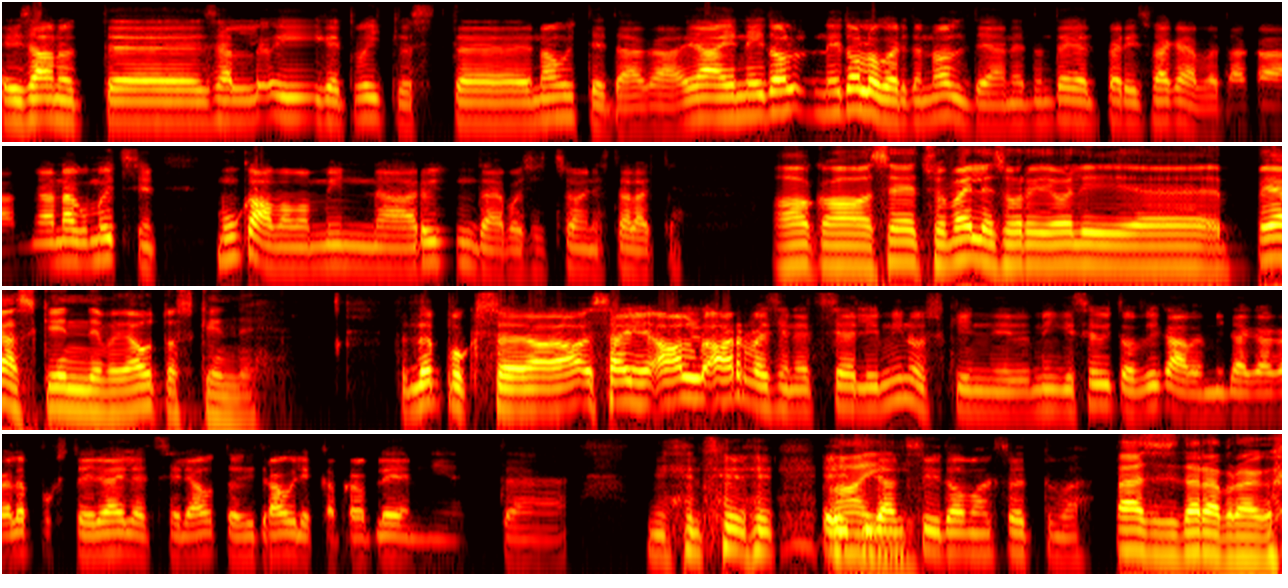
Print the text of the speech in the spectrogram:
ei saanud äh, seal õiget võitlust nautida, aga ja ei, neid, neid olukordi on olnud ja need on tegelikult päris vägevad, aga ja, nagu ma ütlesin, mugavam on minna ründaja positsioonist alati. aga see, et sul välja suri, oli peas kinni või autos kinni? Lõpuks äh, sai, arvasin, et see oli minus kinni mingi sõiduviga või midagi, aga lõpuks tuli välja, et see oli auto hüdraulika probleem, nii et äh,, nii et ei pidanud süüd omaks võtma. pääsesid ära praegu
